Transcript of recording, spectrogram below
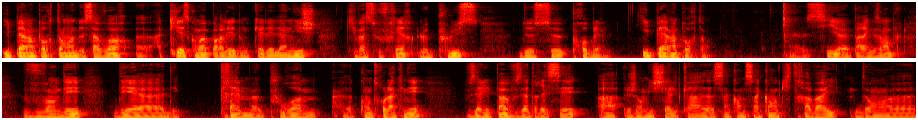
Hyper important de savoir à qui est-ce qu'on va parler, donc quelle est la niche qui va souffrir le plus de ce problème. Hyper important. si par exemple vous vendez des, des crèmes pour hommes contre l'acné, vous n'allez pas vous adresser à Jean-Michel qui a 55 ans qui travaille dans,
